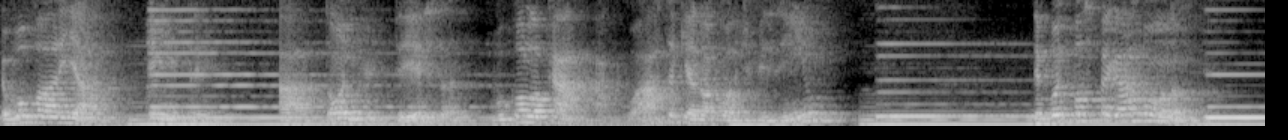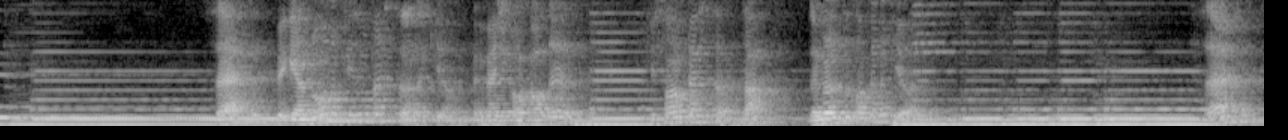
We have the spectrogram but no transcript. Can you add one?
Eu vou variar entre a tônica e terça Vou colocar a quarta, que é do acorde vizinho. Depois posso pegar a nona. Certo? Peguei a nona, fiz um pestana aqui, ó. Ao invés de colocar o dedo, fiz só uma pestana, tá? Lembrando que eu tô tocando aqui, ó. Certo?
